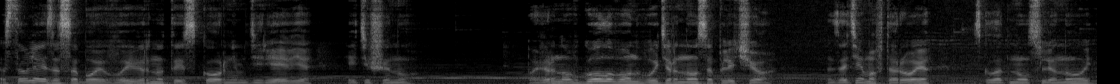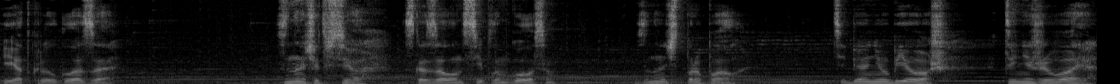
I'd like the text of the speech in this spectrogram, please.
оставляя за собой вывернутые с корнем деревья и тишину. Повернув голову, он вытер нос о плечо, затем о второе, сглотнул слюну и открыл глаза. «Значит, все», — сказал он сиплым голосом. Значит, пропал. Тебя не убьешь. Ты не живая.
